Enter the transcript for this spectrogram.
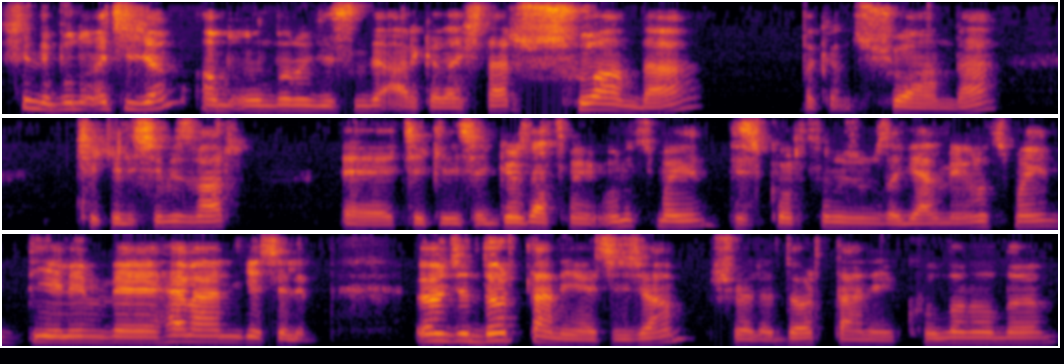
Şimdi bunu açacağım ama ondan öncesinde arkadaşlar şu anda bakın şu anda çekilişimiz var. Ee, çekilişe göz atmayı unutmayın. Discord sunucumuza gelmeyi unutmayın diyelim ve hemen geçelim. Önce 4 taneyi açacağım. Şöyle 4 taneyi kullanalım.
